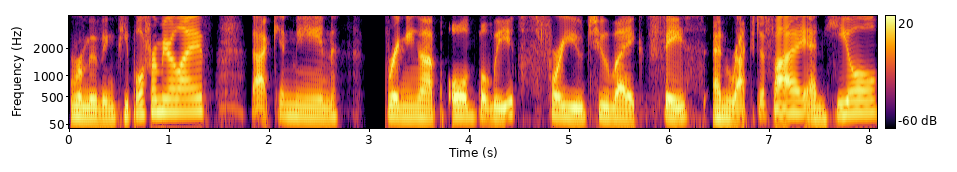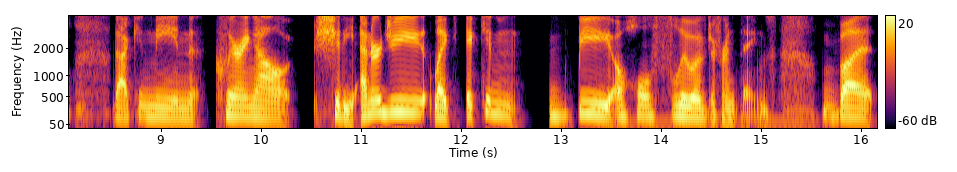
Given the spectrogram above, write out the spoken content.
removing people from your life. That can mean bringing up old beliefs for you to like face and rectify and heal. That can mean clearing out shitty energy. Like it can be a whole slew of different things. But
